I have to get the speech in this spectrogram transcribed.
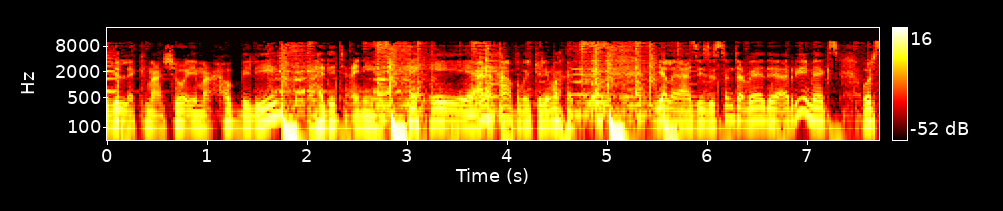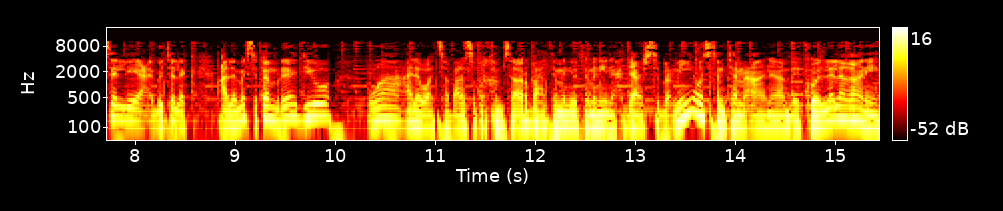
يقول لك مع شوقي مع حبي لي هديت عيني. أنا حافظ الكلمات. يلا يا عزيزي استمتع بهذا الريمكس وارسل لي قلت لك على Mix FM Radio وعلى واتساب على صفر خمسة أربعة ثمانية وثمانين أحداش سبعمية واستمتع معنا بكل الأغاني.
